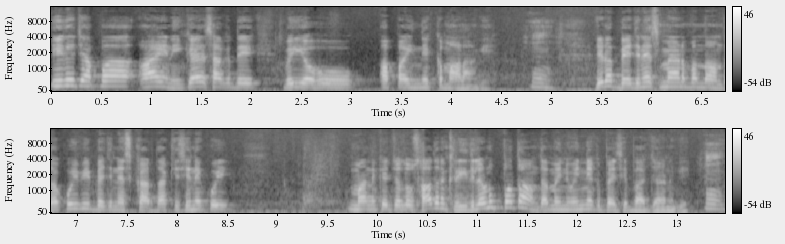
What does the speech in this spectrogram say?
ਇਹਦੇ ਚ ਆਪਾਂ ਆਏ ਨਹੀਂ ਕਹਿ ਸਕਦੇ ਬਈ ਉਹ ਆਪਾਂ ਇੰਨੇ ਕਮਾ ਲਾਂਗੇ। ਹੂੰ। ਜਿਹੜਾ ਬਿਜ਼ਨਸਮੈਨ ਬੰਦਾ ਹੁੰਦਾ ਕੋਈ ਵੀ ਬਿਜ਼ਨਸ ਕਰਦਾ ਕਿਸੇ ਨੇ ਕੋਈ ਮੰਨ ਕੇ ਚੱਲੋ ਸਾਧਨ ਖਰੀਦ ਲਿਆ ਉਹਨੂੰ ਪਤਾ ਹੁੰਦਾ ਮੈਨੂੰ ਇੰਨੇ ਕੁ ਪੈਸੇ ਬਚ ਜਾਣਗੇ। ਹੂੰ।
